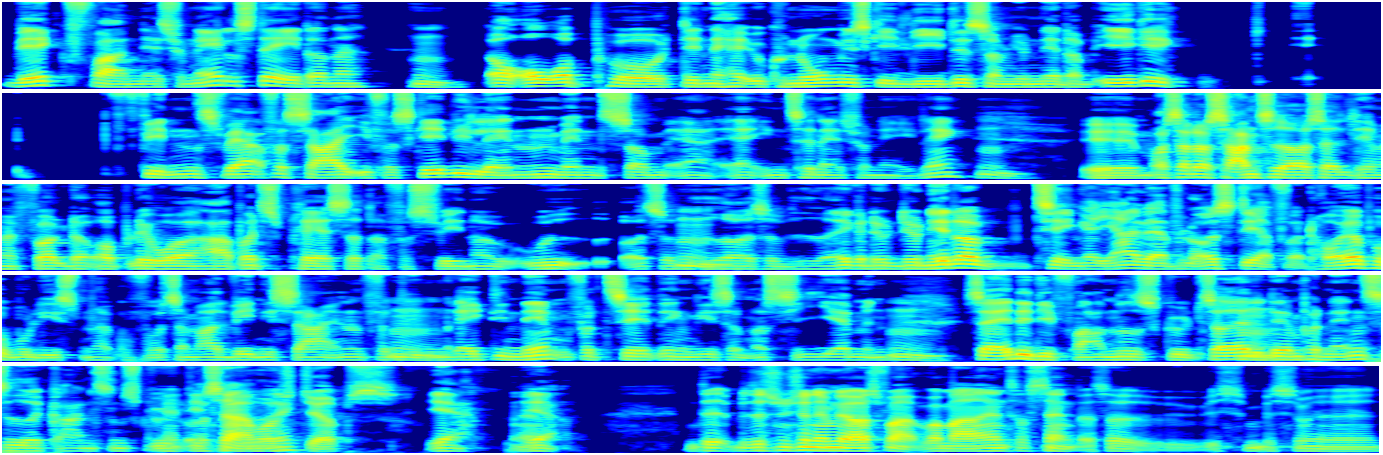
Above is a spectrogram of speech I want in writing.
væk fra nationalstaterne mm. og over på den her økonomiske elite, som jo netop ikke findes hver for sig i forskellige lande, men som er, er internationale. Ikke? Mm. Øhm, og så er der samtidig også alt det her med folk, der oplever arbejdspladser, der forsvinder ud, og så mm. videre, mm. og så videre. Ikke? Og det, det er jo netop, tænker jeg i hvert fald også derfor, at højrepopulismen har kunne få så meget vind i sejlen, fordi mm. det er en rigtig nem fortælling, ligesom at sige, jamen, mm. så er det de fremmede skyld, så er det mm. dem på den anden side af grænsen skyld. Ja, de tager og vores ikke? jobs. Ja, ja. ja. Det, det synes jeg nemlig også var, var meget interessant, altså hvis, hvis øh,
